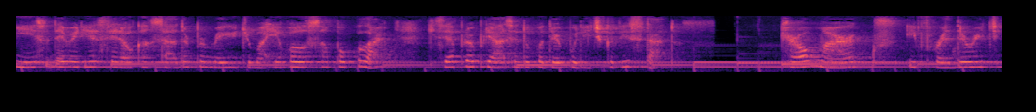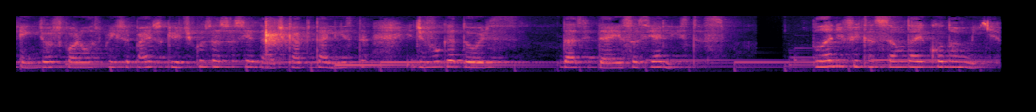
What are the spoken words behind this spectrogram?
e isso deveria ser alcançado por meio de uma revolução popular que se apropriasse do poder político do Estado. Karl Marx e Friedrich Engels foram os principais críticos da sociedade capitalista e divulgadores das ideias socialistas. Planificação da economia.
